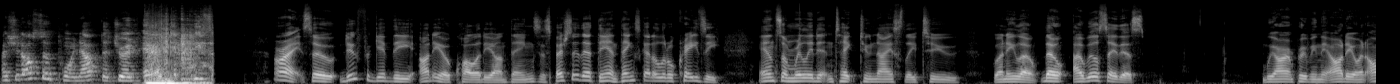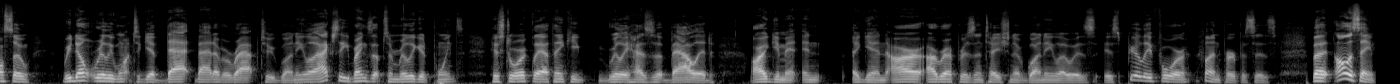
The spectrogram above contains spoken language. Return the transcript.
I should also point out that you're an arrogant piece of All right, so do forgive the audio quality on things, especially at the end. Things got a little crazy. Anselm really didn't take too nicely to Guanilo. Though I will say this we are improving the audio, and also we don't really want to give that bad of a rap to Guanilo. Actually, he brings up some really good points. Historically, I think he really has a valid argument, and again, our, our representation of Guanilo is is purely for fun purposes. But all the same,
